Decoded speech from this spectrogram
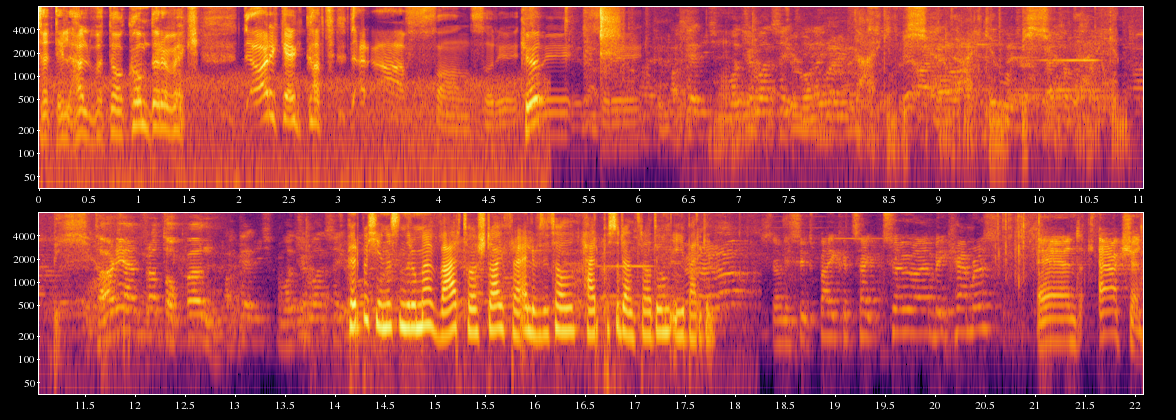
Se til helvete og kom dere vekk! Det er ikke en katt! Det er Ah, faen. Sorry. Kutt! Det er ikke en bikkje. Det er ikke en bikkje. Det er ikke en bikkje. Ta det igjen fra toppen. Hør på Kinosyndromet hver torsdag fra 11 til 12 her på Studentradioen i Bergen. And action.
